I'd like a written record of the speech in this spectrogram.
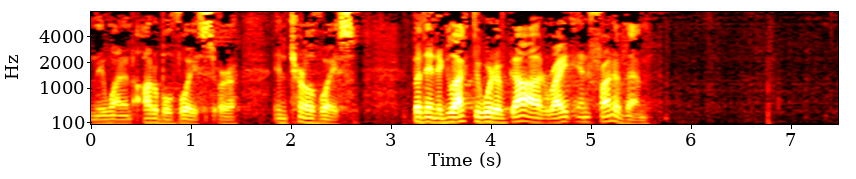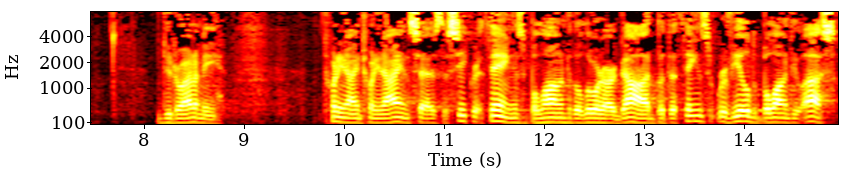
And they want an audible voice or an internal voice. But they neglect the word of God right in front of them. Deuteronomy 29:29 says, "The secret things belong to the Lord our God, but the things revealed belong to us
